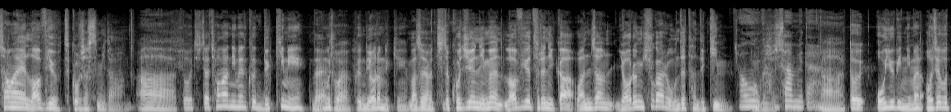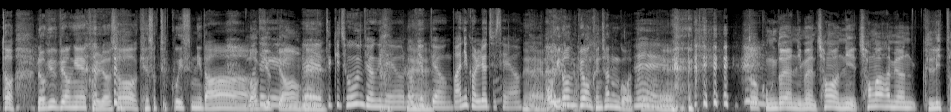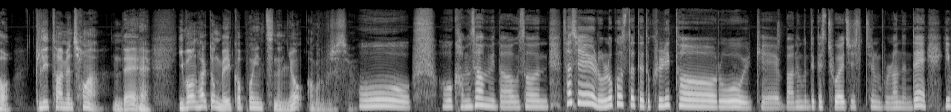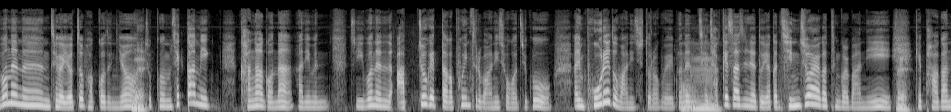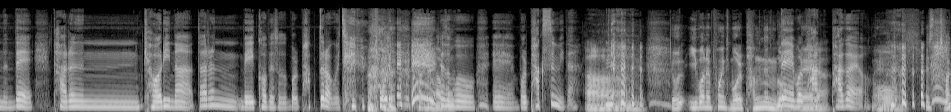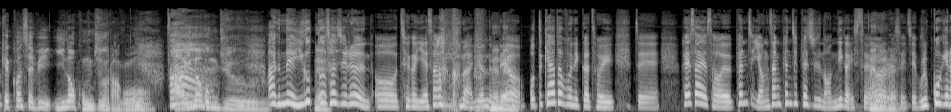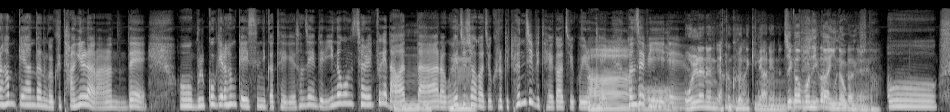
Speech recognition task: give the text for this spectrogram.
청하의 Love You 듣고 오셨습니다. 아 또 진짜 청하님의 그 느낌이 네. 너무 좋아요. 그 여름 느낌. 맞아요. 진짜 고지윤님은 Love You 들으니까 완전 여름 휴가를 온 듯한 느낌. 어우, 어, 보내주셨어요. 감사합니다. 아또 오유빈님은 어제부터 Love U병에 걸려서 계속 듣고 있습니다. Love 되게, U 병. 네, 네. 듣기 좋은 병이네요. 네. Love U병 많이 걸려주세요. 네. 네, 어 이런. 병 괜찮은 것 같아요. 네. 네. 또 공도현님은 청하 언니 청하하면 glitter, glitter 하면 청하 인데 네. 이번 활동 메이크업 포인트는요? 하고 물어보셨어요. 오, 오, 감사합니다. 우선 사실 롤러코스터 때도 glitter로 이렇게 많은 분들께서 좋아해 주실 줄은 몰랐는데 이번에는 제가 여쭤봤거든요. 네. 조금 색감이 강하거나 아니면 이번에는 앞쪽에다가 포인트를 많이 줘가지고 아니면 볼에도 많이 주더라고요. 이번에는 어. 제 음. 자켓 사진에도 약간 진주알 같은 걸 많이 네. 이렇게 박았는데 다른 별이나 다른 메이크업에서도 뭘 박더라고요 제 볼에 그래서 아, 뭐 예, 뭘 박습니다. 아 음. 요, 이번에 포인트 뭘 박는 거. 네, 뭘 박, 박아요. 어, 그래서 자켓 컨셉이 인어 공주라고. 아, 인어공주. 아 근데 이것도 네. 사실은 어 제가 예상한 건 아니었는데요. 네네. 어떻게 하다 보니까 저희 이제 회사에서 편집 영상 편집해 주는 언니가 있어요. 네네네. 그래서 이제 물고기랑 함께 한다는 걸 그 당일 날 알았는데 어 물고기랑 함께 있으니까 되게 선생님들이 인어공주처럼 예쁘게 나왔다라고 음. 해주셔가지고 그렇게 편집이 돼가지고 이렇게 아, 컨셉이 오. 예. 원래는 약간 그런 느낌이. 아니었는데 찍어보니까 찍어보니까, 공주다. 어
